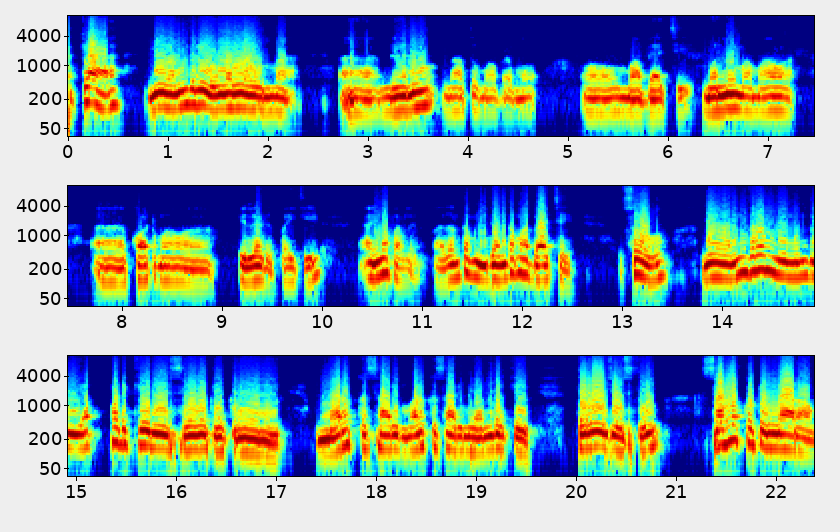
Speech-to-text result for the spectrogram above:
అట్లా మీరందరూ ఇళ్ళలో ఉన్న ఆ, నేను నాతో మా బ్రహ్మ మా బ్యాచ్ మొన్నే మా మామ కోట మామ వెళ్ళాడు పైకి. అయినా పర్లేదు. అదంతా ఇదంతా మా బ్యాచ్. సో మేమందరం మీ ముందు ఎప్పటికీ మీ సేవకులకు నేను మరొకసారి మరొకసారి మీ అందరికీ తెలియజేస్తూ సహకుటుంబారాం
